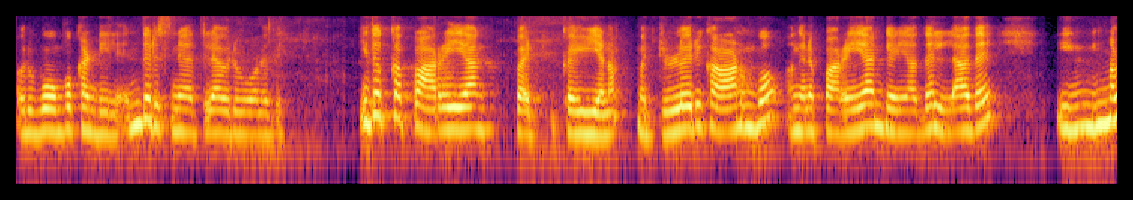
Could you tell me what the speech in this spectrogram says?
അവർ പോകുമ്പോൾ കണ്ടില്ല? എന്തൊരു സ്നേഹത്തിലാണ് അവർ പോണത്? ഇതൊക്കെ പറയാൻ കഴിയണം. മറ്റുള്ളവർ കാണുമ്പോൾ അങ്ങനെ പറയാൻ കഴിയും. അതല്ലാതെ നിങ്ങൾ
